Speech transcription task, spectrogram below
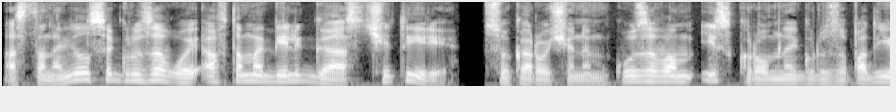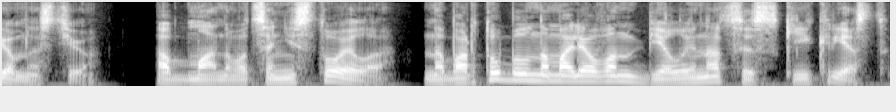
остановился грузовой автомобиль ГАЗ-4 с укороченным кузовом и скромной грузоподъемностью. Обманываться не стоило. На борту был намалеван белый нацистский крест.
